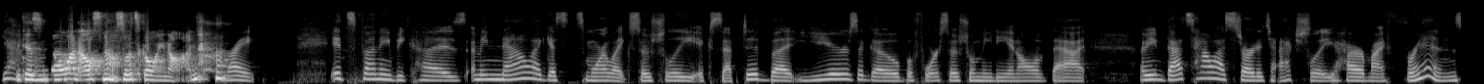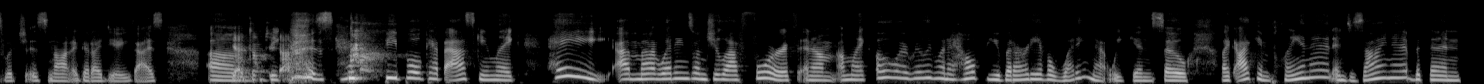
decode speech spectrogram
Yeah. Because no one else knows what's going on. right. It's funny because, I mean, now I guess it's more like socially accepted, but years ago, before social media and all of that, I mean, that's how I started to actually hire my friends, which is not a good idea, you guys. Um, yeah, don't do because people kept asking, like, "Hey, uh, my wedding's on July fourth, and I'm I'm like, oh, I really want to help you, but I already have a wedding that weekend, so like I can plan it and design it, but then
